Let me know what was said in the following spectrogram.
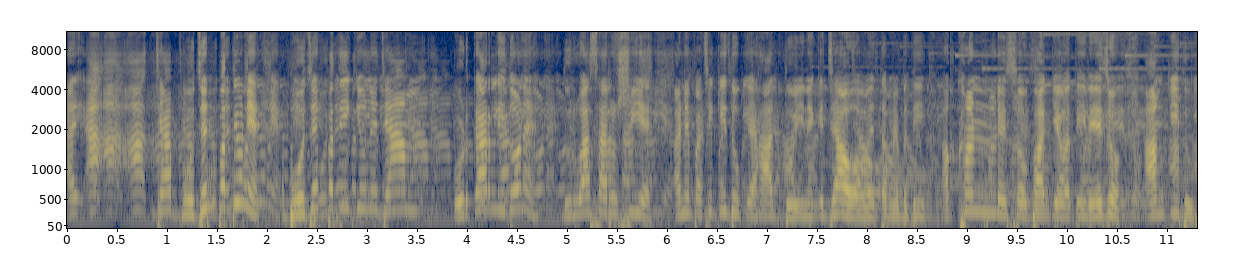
આ જ્યાં ભોજન પત્યું ને, ભોજન પતી ગયું ને જ્યાં આમ લીધો ને દુર્વાસા ઋષિએ અને પછી કીધું કે હાથ ધોઈને કે જાઓ, હવે તમે બધી અખંડ સૌભાગ્યવતી રહેજો. આમ કીધું.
